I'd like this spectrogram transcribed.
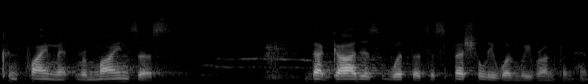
confinement reminds us that God is with us, especially when we run from Him.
